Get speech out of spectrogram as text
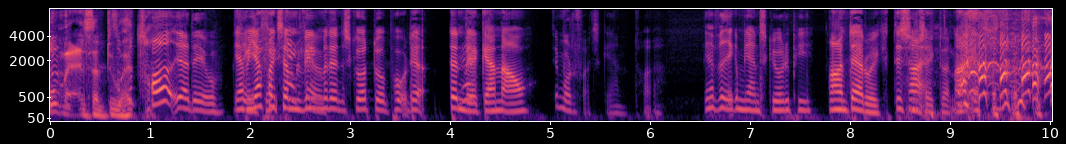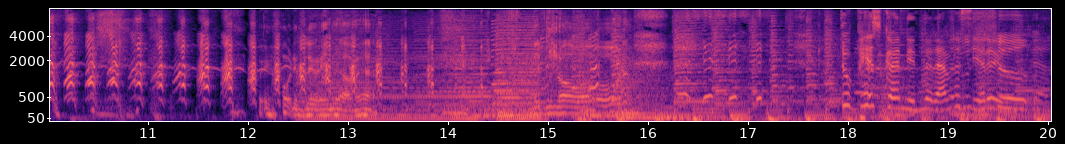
men altså, du har... Fortrød jeg det jo. ja, men jeg for eksempel vild med den skjorte, du har på der. Den vil jeg gerne af. Det må du faktisk gerne, tror jeg. Jeg ved ikke, om jeg er en skjortepige. Nej, men det er du ikke. Det synes Nej. jeg ikke, du er. Nej. Jo, det blev enige om her. Lidt minutter over 8. Du er pissegøn i den, det er derfor, jeg siger det jo.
